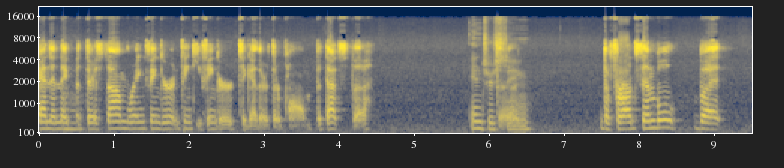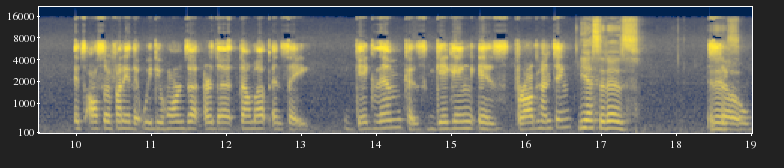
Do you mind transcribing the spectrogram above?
And then they mm. put their thumb, ring finger, and pinky finger together at their palm. But that's the interesting. the frog symbol. But it's also funny that we do horns up or the thumb up and say gig 'em because gigging is frog hunting. yes, it is. It is. so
